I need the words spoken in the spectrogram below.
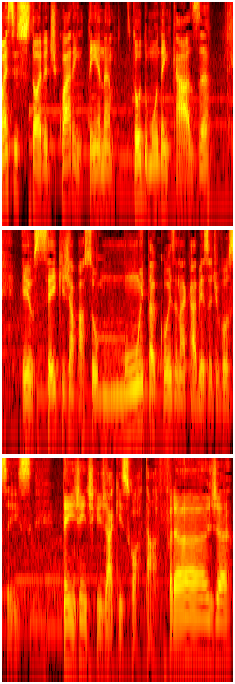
com essa história de quarentena, todo mundo em casa, eu sei que já passou muita coisa na cabeça de vocês. Tem gente que já quis cortar a franja,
